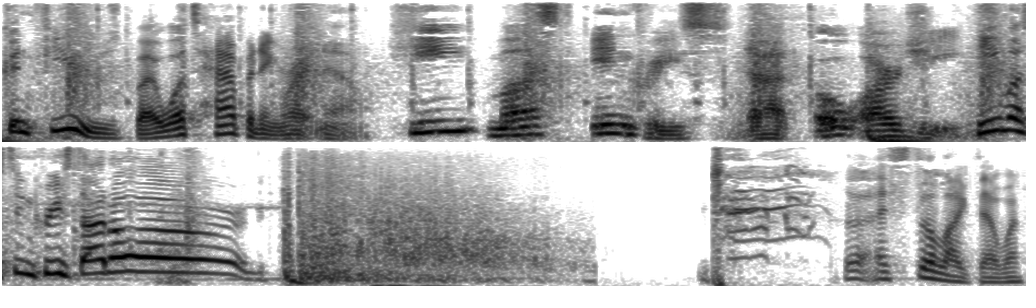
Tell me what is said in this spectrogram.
Confused by what's happening right now? He must increase.org. He must increase.org. I still like that one.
